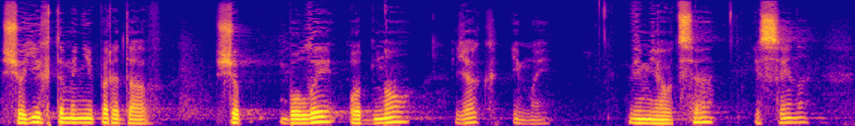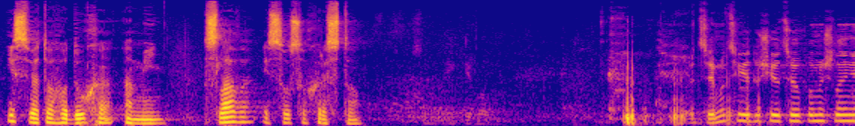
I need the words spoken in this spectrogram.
що їх ти мені передав, щоб були одно, як і ми. В ім'я Отця і Сина, і Святого Духа. Амінь. Слава Ісусу Христу! Отцем от цієї душі, оцього помишлення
